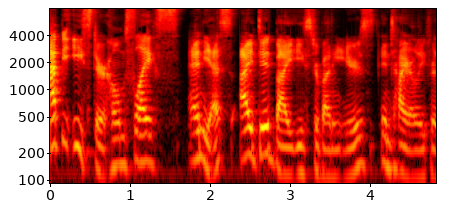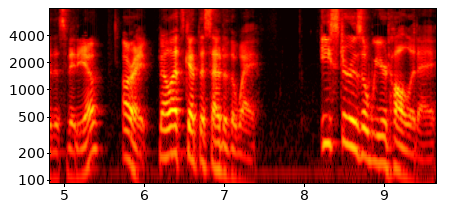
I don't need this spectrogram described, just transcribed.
Happy Easter, home slice! And yes, I did buy Easter Bunny ears entirely for this video. Alright, now let's get this out of the way. Easter is a weird holiday.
